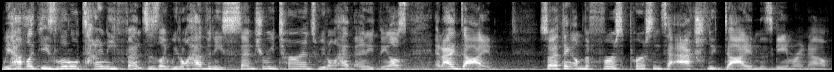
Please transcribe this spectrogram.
We have like these little tiny fences, like we don't have any sentry turrets, we don't have anything else. And I died. So I think I'm the first person to actually die in this game right now.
